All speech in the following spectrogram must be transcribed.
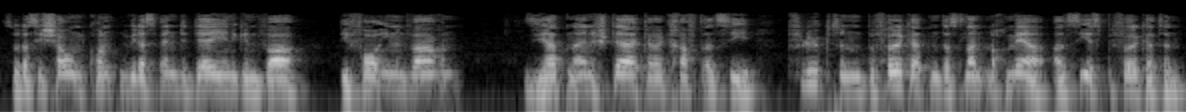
so dass sie schauen konnten, wie das Ende derjenigen war, die vor ihnen waren? Sie hatten eine stärkere Kraft als sie, pflügten und bevölkerten das Land noch mehr, als sie es bevölkerten.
